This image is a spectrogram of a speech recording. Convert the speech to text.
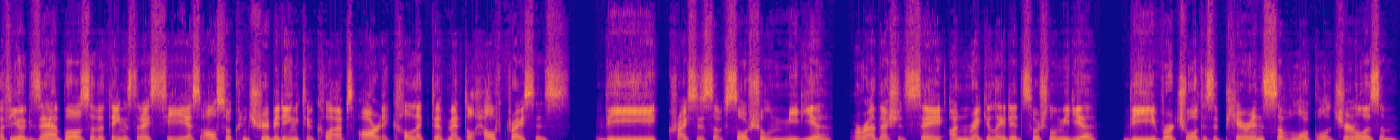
A few examples of the things that I see as also contributing to collapse are a collective mental health crisis, the crisis of social media, or rather, I should say, unregulated social media, the virtual disappearance of local journalism,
